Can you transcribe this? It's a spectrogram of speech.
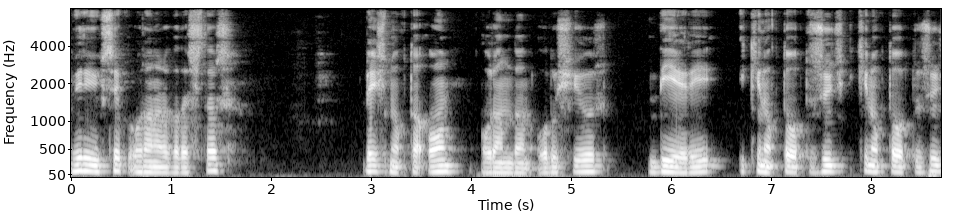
Biri yüksek oran arkadaşlar. 5.10 orandan oluşuyor. Diğeri 2.33. 2.33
